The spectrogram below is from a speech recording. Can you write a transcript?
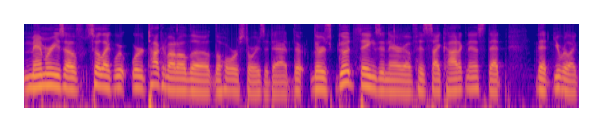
memories of. So like we're we're talking about all the the horror stories of dad. There, there's good things in there of his psychoticness that. That you were like,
